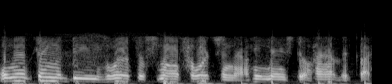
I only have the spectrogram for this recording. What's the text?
And that thing would be worth a small fortune now. He may still have it, but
